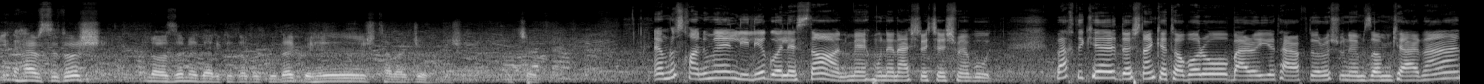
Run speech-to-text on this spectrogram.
این هر ستاش لازمه در کتاب کودک بهش توجه بشه. امروز خانم لیلی گلستان مهمون نشر چشمه بود. وقتی که داشتن کتابا رو برای طرفداراشون امضا می‌کردن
